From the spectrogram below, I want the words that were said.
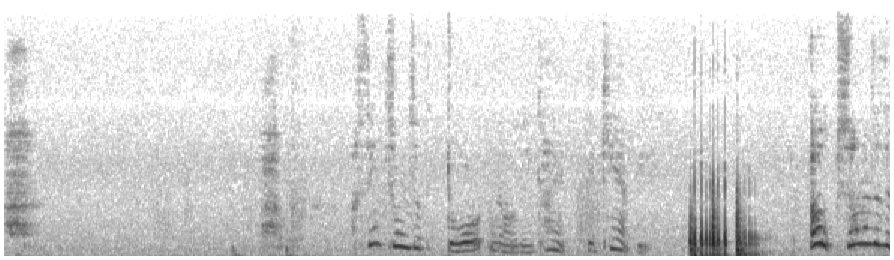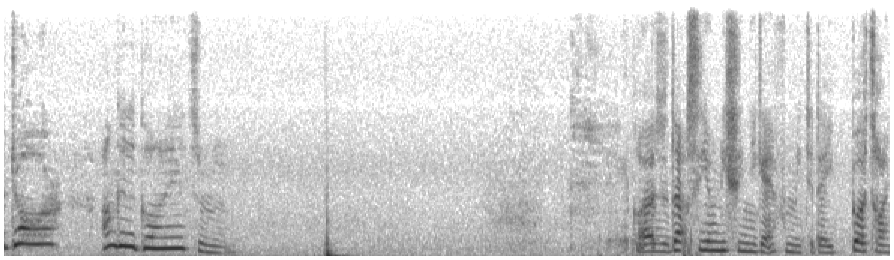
I think someone's at the door. No, they can't. They can't be. Oh, someone's at the door. I'm gonna go and answer them. Guys, that's the only thing you're getting from me today. But I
